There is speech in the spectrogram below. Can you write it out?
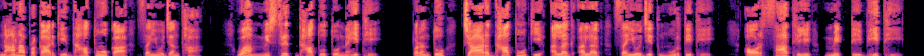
नाना प्रकार की धातुओं का संयोजन था। वह मिश्रित धातु तो नहीं थी, परंतु चार धातुओं की अलग अलग संयोजित मूर्ति थी और साथ ही मिट्टी भी थी।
